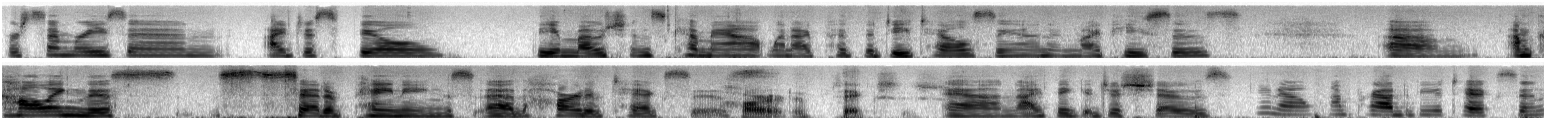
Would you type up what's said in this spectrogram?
For some reason, I just feel the emotions come out when I put the details in in my pieces. Um, I'm calling this set of paintings uh, the Heart of Texas. Heart of Texas. And I think it just shows, you know, I'm proud to be a Texan,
